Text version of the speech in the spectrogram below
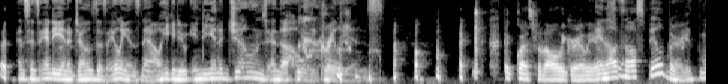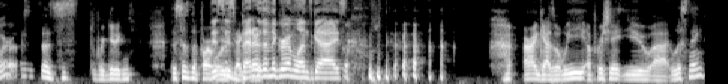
and since Indiana Jones does aliens now, he can do Indiana Jones and the Holy Grailians. oh the quest for the Holy Grailians. And that's all Spielberg. It works. It's just, we're getting. This is the part. This is better than the Gremlins, guys. All right, guys. Well, we appreciate you uh, listening.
